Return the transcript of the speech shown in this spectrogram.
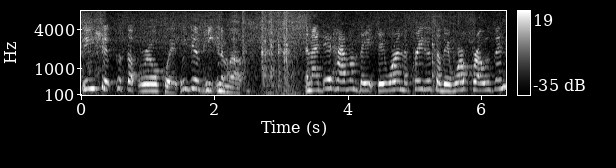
These should cook up real quick. We just heating them up. And I did have them, they, they were in the freezer, so they were frozen.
